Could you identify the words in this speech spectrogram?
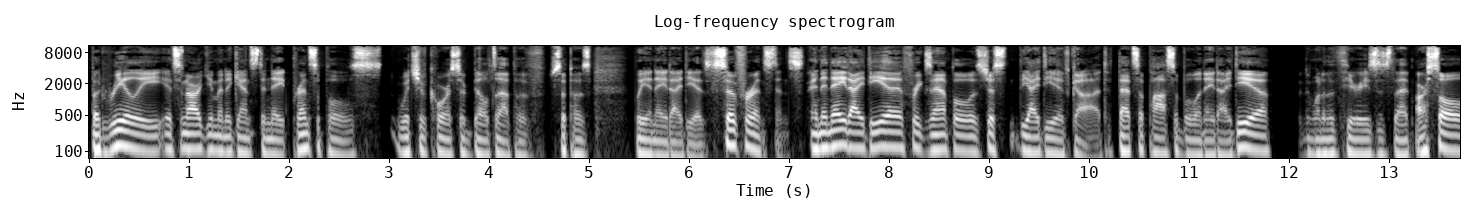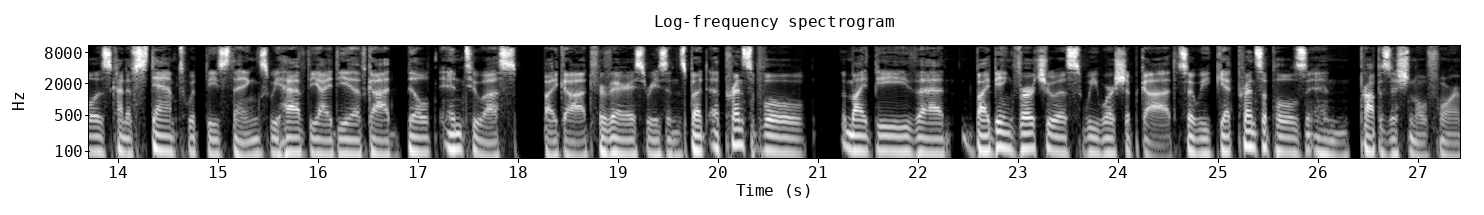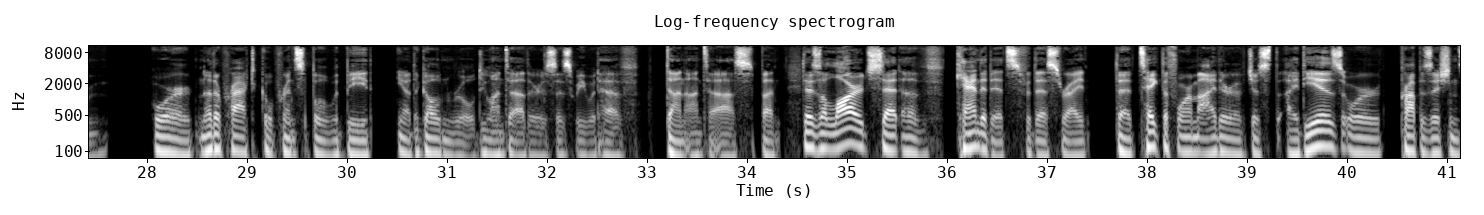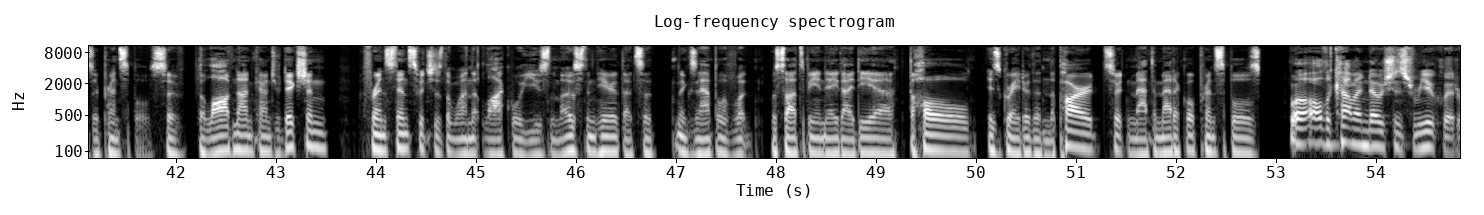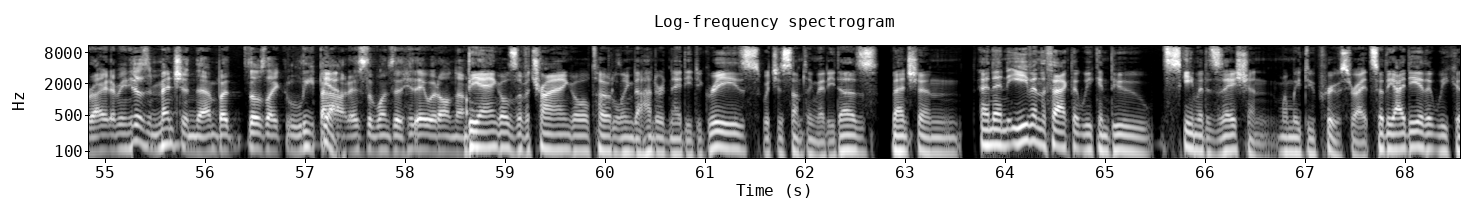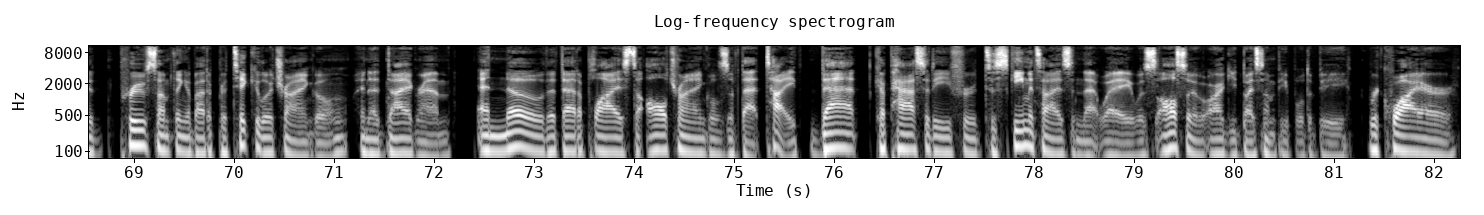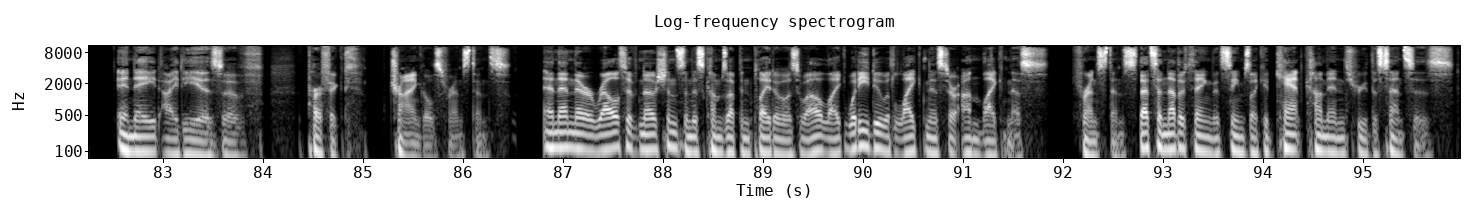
but really it's an argument against innate principles, which of course are built up of supposedly innate ideas. So, for instance, an innate idea, for example, is just the idea of God. That's a possible innate idea. One of the theories is that our soul is kind of stamped with these things. We have the idea of God built into us by God for various reasons. But a principle might be that by being virtuous, we worship God. So we get principles in propositional form. Or another practical principle would be, you know, the golden rule do unto others as we would have done unto us. But there's a large set of candidates for this, right? That take the form either of just ideas or propositions or principles. So the law of non contradiction, for instance, which is the one that Locke will use the most in here. That's a, an example of what was thought to be an innate idea. The whole is greater than the part, certain mathematical principles. Well, all the common notions from Euclid, right? I mean, he doesn't mention them, but those like leap Yeah. out as the ones that they would all know. The angles of a triangle totaling to 180 degrees, which is something that he does mention. And then even the fact that we can do schematization when we do proofs, right? So the idea that we could prove something about a particular triangle in a diagram and know that that applies to all triangles of that type. That capacity for to schematize in that way was also argued by some people to be require innate ideas of perfect triangles for instance. And then there are relative notions and this comes up in plato as well like what do you do with likeness or unlikeness for instance? That's another thing that seems like it can't come in through the senses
